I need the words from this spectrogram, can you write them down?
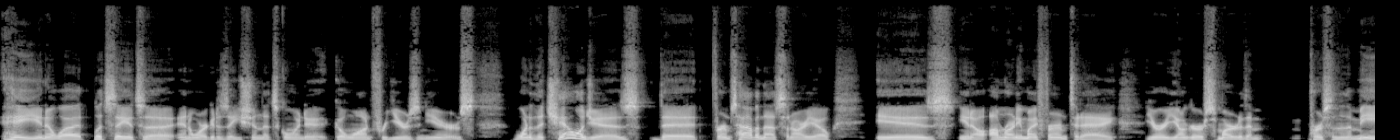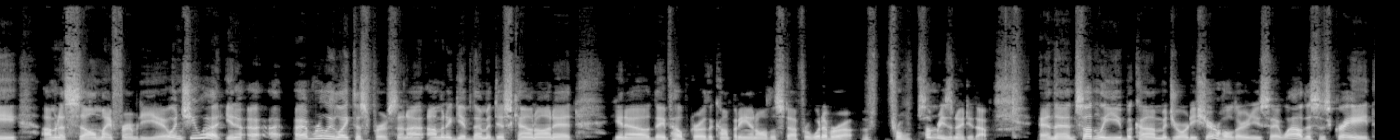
hey you know what? Let's say it's a an organization that's going to go on for years and years. One of the challenges that firms have in that scenario is you know i'm running my firm today. You're a younger smarter than person than me. I'm going to sell my firm to you. And she would, you know, I, I really like this person. I, am going to give them a discount on it. You know, they've helped grow the company and all the stuff or whatever. Uh, for some reason, I do that. And then suddenly you become majority shareholder and you say, wow, this is great.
